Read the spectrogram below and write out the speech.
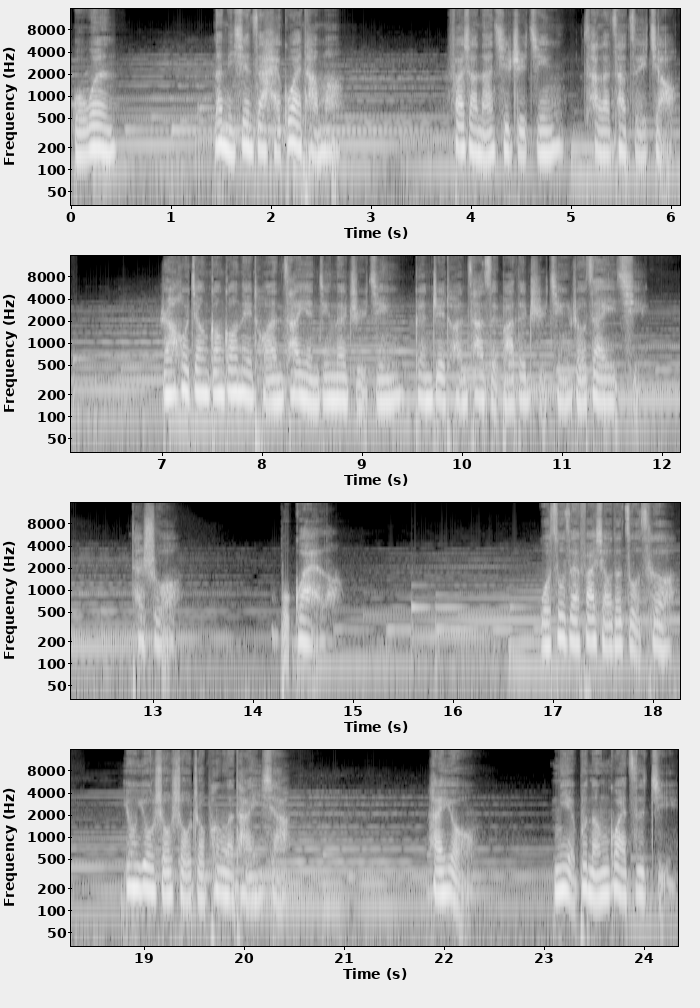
我问：“那你现在还怪他吗？”发小拿起纸巾擦了擦嘴角，然后将刚刚那团擦眼睛的纸巾跟这团擦嘴巴的纸巾揉在一起。他说：“不怪了。”我坐在发小的左侧，用右手手肘碰了他一下。还有，你也不能怪自己。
